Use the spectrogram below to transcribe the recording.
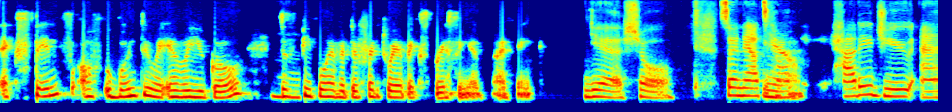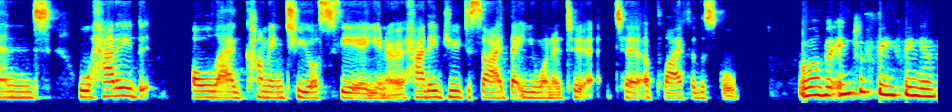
extents of Ubuntu wherever you go. Mm. Just people have a different way of expressing it, I think. Yeah, sure. So now tell yeah. me, how did you and well, how did OWLAG come into your sphere? You know, how did you decide that you wanted to to apply for the school? Well, the interesting thing is,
